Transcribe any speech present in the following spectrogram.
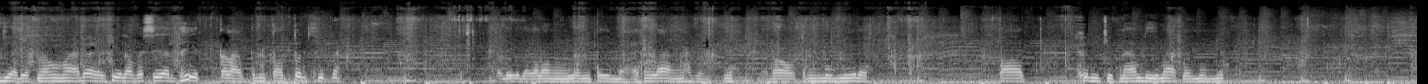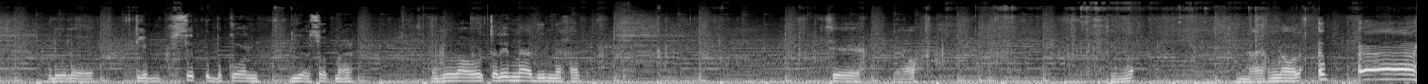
เหยื่อเด็ดมามาด้วยที่เราไปซื้อที่ตลาดเป็นตอนต้นคลิปนะตอนนี้เรากำลังลงไปหมายข้างล่างนะครับผมนี่เราตรงมุมนี้เลยปลาขึ้นจิบน้ำดีมากเลยมุมนี้มาดูเลยเตรียมเซตอุปกรณ์เหยื่อสดมา เราจะเล่นหน้าดินนะครับ โอเค เดี๋ยว ถึงแล้วหมายของเราแล้วอึ๊บเอ้ย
